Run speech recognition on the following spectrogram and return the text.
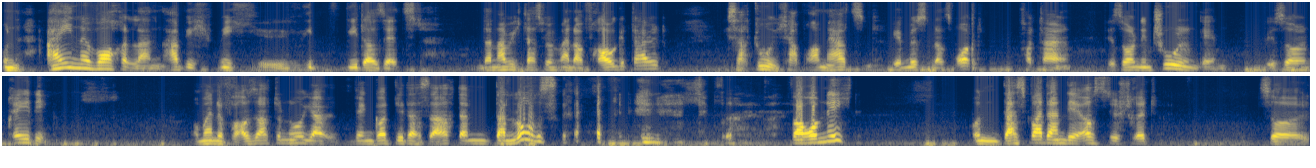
Und eine Woche lang habe ich mich äh, widersetzt. Dann habe ich das mit meiner Frau geteilt. Ich sage, du, ich habe am Herzen, wir müssen das Wort verteilen. Wir sollen in Schulen gehen. Wir sollen predigen. Und meine Frau sagte nur, ja, wenn Gott dir das sagt, dann, dann los. Warum nicht? Und das war dann der erste Schritt zur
